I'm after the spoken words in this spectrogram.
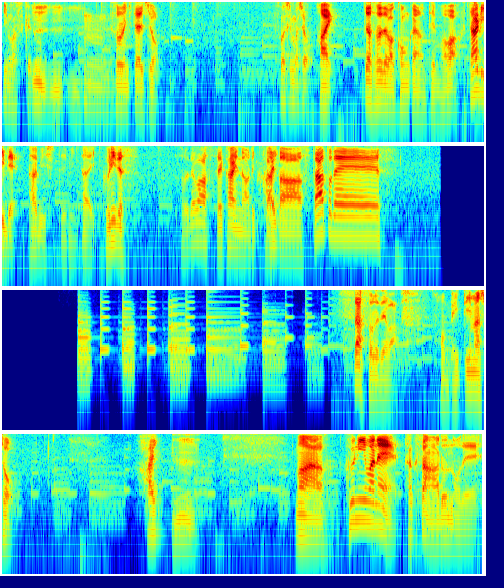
いますけど、うんうんうん、うん。それに期待しよう。そうしましょう。はい。じゃあそれでは今回のテーマは2人で旅してみたい国です。それでは世界の歩き方、スタートですさあそれでは本編行ってみましょはい、ううん。まあ国はねたくさんあるので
